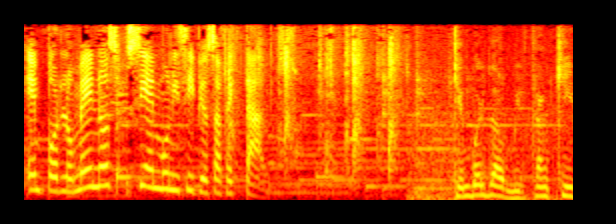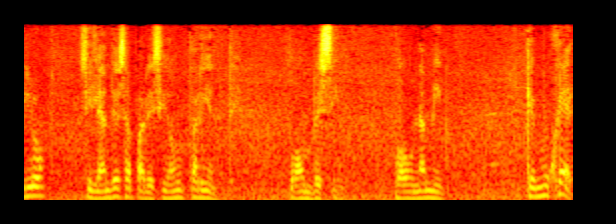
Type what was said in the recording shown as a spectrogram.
en por lo menos 100 municipios afectados. ¿Quién vuelve a dormir tranquilo si le han desaparecido a un pariente, o a un vecino, o a un amigo? ¿Qué mujer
